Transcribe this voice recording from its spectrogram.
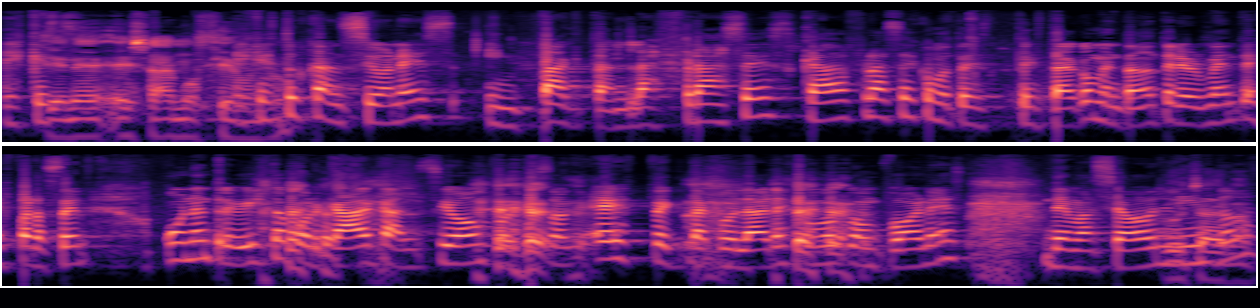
Es que tiene esa emoción. Es que ¿no? tus canciones impactan. Las frases, cada frase, como te, te estaba comentando anteriormente, es para hacer una entrevista por cada canción, porque son espectaculares como compones. Demasiado lindo.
